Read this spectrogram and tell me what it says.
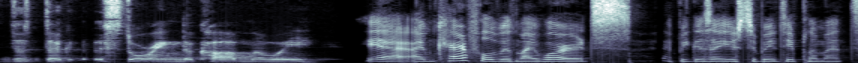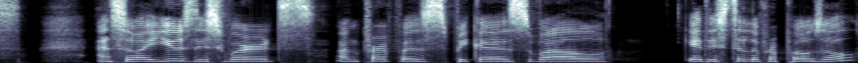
the, the storing the carbon away. Yeah, I'm careful with my words because I used to be a diplomat. And so I use these words on purpose because, well, it is still a proposal.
